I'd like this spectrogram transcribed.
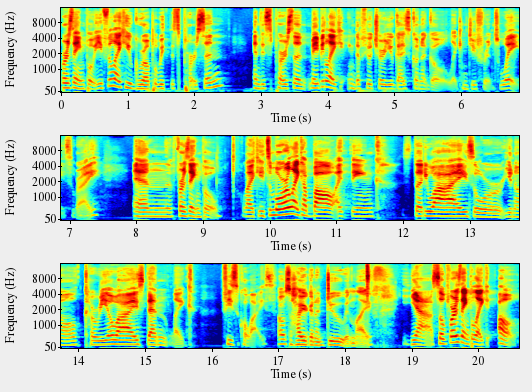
for example, if you like you grew up with this person and this person maybe like in the future you guys gonna go like in different ways, right? And for example, like it's more like about I think study wise or you know career wise than like physical wise. Oh, so how you're gonna do in life? Yeah. So for example, like oh,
